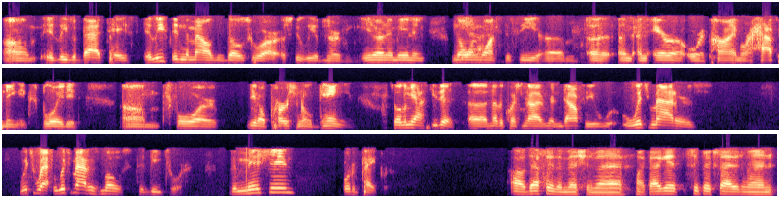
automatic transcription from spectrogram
um, it leaves a bad taste, at least in the mouths of those who are astutely observing. You know what I mean? And no yeah. one wants to see um, a, an, an era or a time or a happening exploited um, for you know personal gain. So let me ask you this: uh, another question I have written down for you: Which matters which which matters most to Detour, the mission or the paper? Oh, definitely the mission, man. Like I get super excited when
